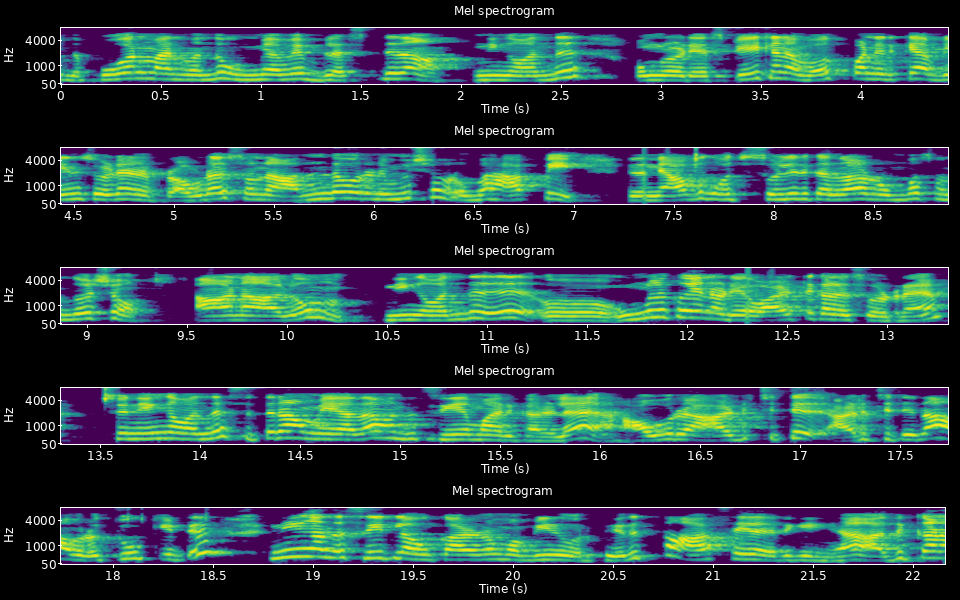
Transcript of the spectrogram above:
இந்த புவர் மேன் வந்து உண்மையாவே பிளஸ்டு தான். நீங்க வந்து உங்களுடைய ஸ்டேட்ல நான் ஒர்க் பண்ணிருக்கேன் அப்படின்னு சொல்லிட்டு எனக்கு ப்ரௌடா சொன்ன அந்த ஒரு நிமிஷம் ரொம்ப ஹாப்பி இதை ஞாபகம் வச்சு சொல்லியிருக்கிறதுனால ரொம்ப சந்தோஷம். ஆனாலும் நீங்க வந்து உங்களுக்கும் என்னுடைய வாழ்த்துக்களை சொல்றேன். ஸோ நீங்க வந்து சித்தராமையா தான் வந்து சிஎம்மா இருக்காருல்ல? அவரை அடிச்சுட்டு அடிச்சுட்டு தான் அவரை தூக்கிட்டு நீங்க அந்த சீட்ல உட்காரணும் அப்படின்னு ஒரு பெருத்த ஆசையில இருக்கீங்க. அதுக்கான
